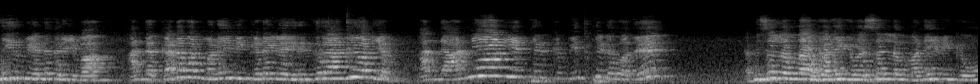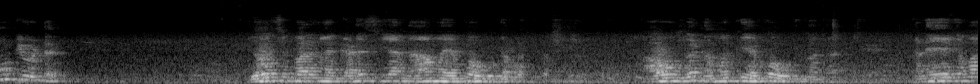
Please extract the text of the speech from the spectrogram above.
தீர்வு என்ன தெரியுமா? அந்த கணவன் மனைவிக்கு இடையில இருக்கிற அந்யோன்யம். அந்த அந்யோன்யத்திற்கு வித்திடுவது நபிசல்லாஹு அலைஹி வஸல்லம் மனைவிக்கு ஊட்டி விட்டது. யோசிச்சு பாருங்களேன் கடைசியா நாம எப்போ ஊட்டணும் அவங்க நமக்கு எப்போ ஊட்டுனாங்க? அநேகமா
